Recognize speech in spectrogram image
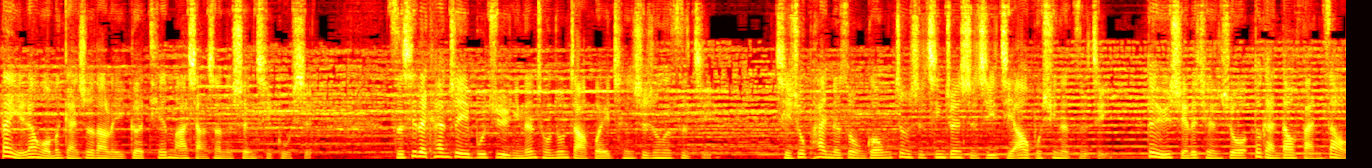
但也让我们感受到了一个天马想象的神奇故事。仔细的看这一部剧，你能从中找回尘世中的自己。起初叛逆的孙悟空，正是青春时期桀骜不驯的自己，对于谁的劝说都感到烦躁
